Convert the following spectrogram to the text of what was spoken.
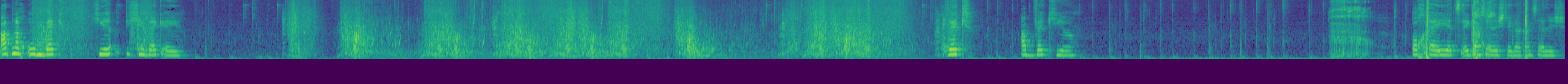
Ab nach oben, weg. Hier, hier weg, ey. Weg. Ab weg hier. Och, ey, jetzt, ey, ganz ehrlich, Digga, ganz ehrlich.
